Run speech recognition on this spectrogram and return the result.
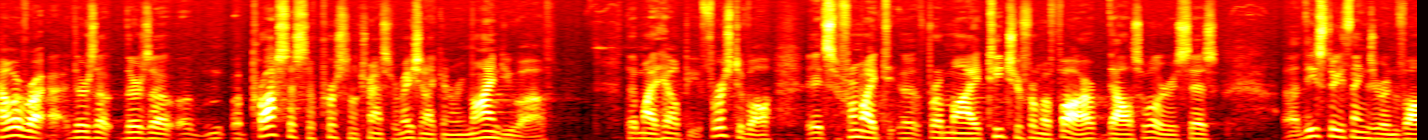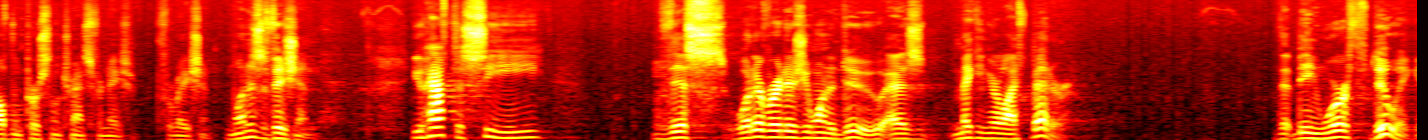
However, there's, a, there's a, a, a, process of personal transformation I can remind you of that might help you. First of all, it's from my, t- uh, from my teacher from afar, Dallas Willard, who says uh, these three things are involved in personal transformation. One is vision. You have to see this, whatever it is you want to do, as making your life better, that being worth doing.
